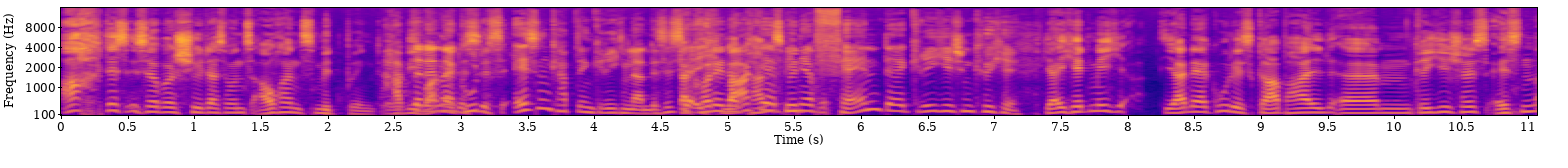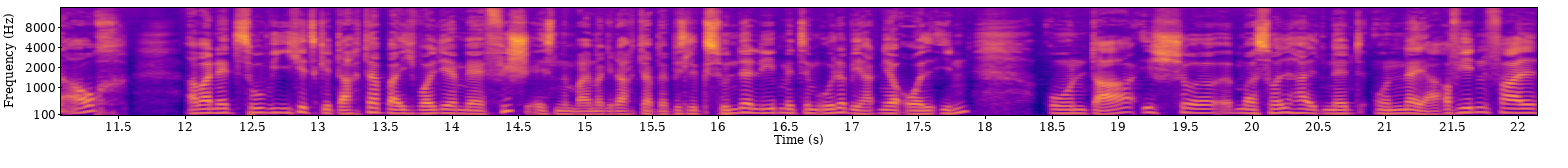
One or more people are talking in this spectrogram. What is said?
ach, das ist aber schön, dass er uns auch ans mitbringt. Habt ihr denn ein das? gutes Essen gehabt in Griechenland? Das ist Da ja, ich mag ja, bin ja Fan der griechischen Küche. Ja, ich hätte mich, ja, na gut, es gab halt ähm, griechisches Essen auch. Aber nicht so, wie ich jetzt gedacht habe, weil ich wollte ja mehr Fisch essen, weil man gedacht habe, ein bisschen gesünder leben jetzt im Urlaub. Wir hatten ja All-In. Und da ist schon, man soll halt nicht. Und naja, auf jeden Fall,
